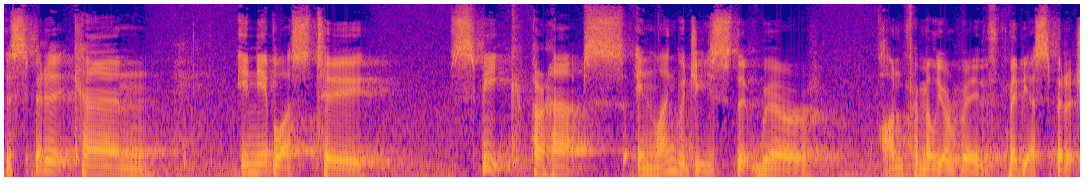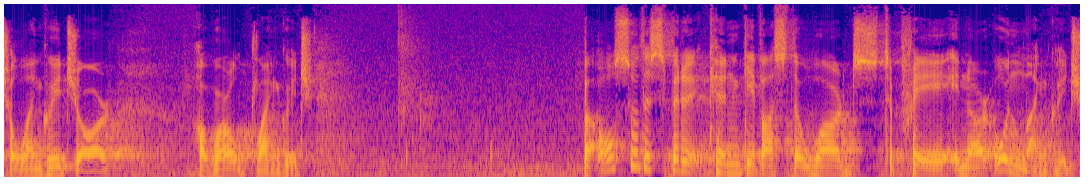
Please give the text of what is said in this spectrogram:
The Spirit can enable us to speak, perhaps in languages that we're unfamiliar with, maybe a spiritual language or a world language. But also, the Spirit can give us the words to pray in our own language,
